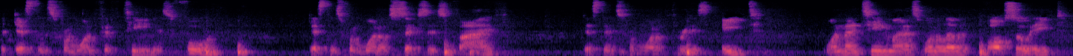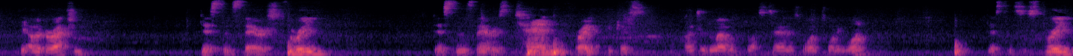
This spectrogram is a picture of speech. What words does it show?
The distance from 115 is 4. Distance from 106 is 5. Distance from 103 is 8. 119 minus 111, also 8, the other direction. Distance there is 3. Distance there is 10, right? Because 111 plus 10 is 121. Distance is 3.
